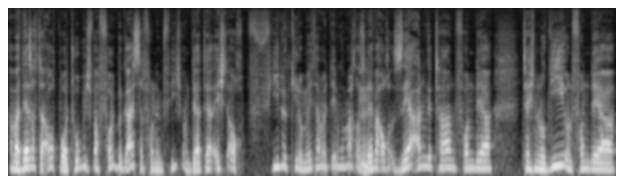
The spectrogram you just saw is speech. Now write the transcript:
Aber der sagte auch, boah, Tobi, ich war voll begeistert von dem Viech und der hat ja echt auch viele Kilometer mit dem gemacht. Also Mhm. der war auch sehr angetan von der Technologie und von der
